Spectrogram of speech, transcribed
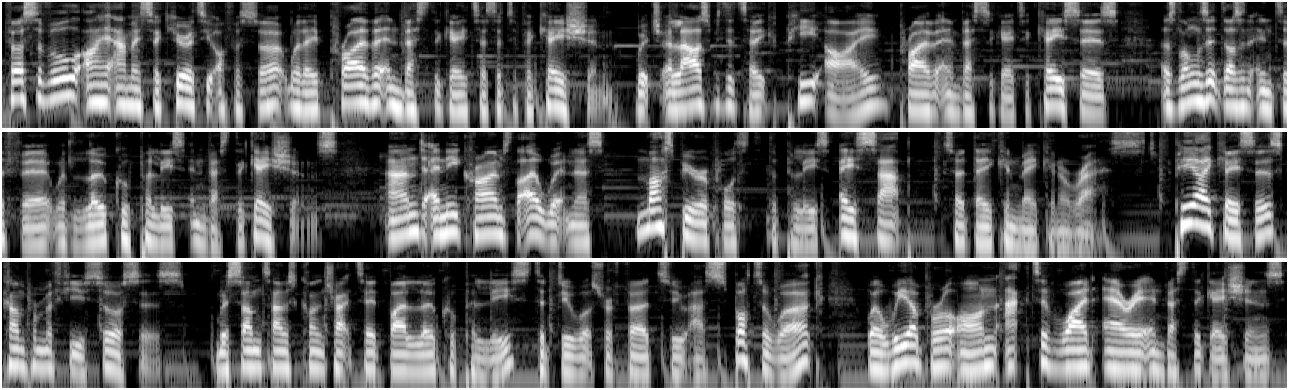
First of all, I am a security officer with a private investigator certification, which allows me to take PI, private investigator cases, as long as it doesn't interfere with local police investigations. And any crimes that I witness must be reported to the police ASAP so they can make an arrest. PI cases come from a few sources. We're sometimes contracted by local police to do what's referred to as spotter work, where we are brought on active wide area investigations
